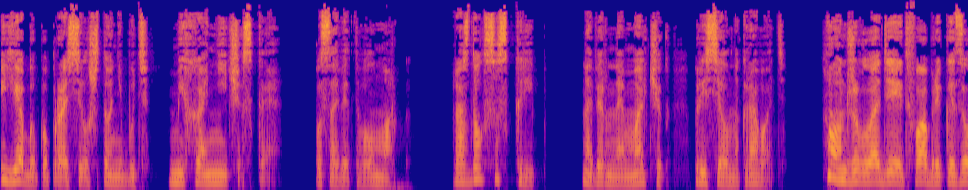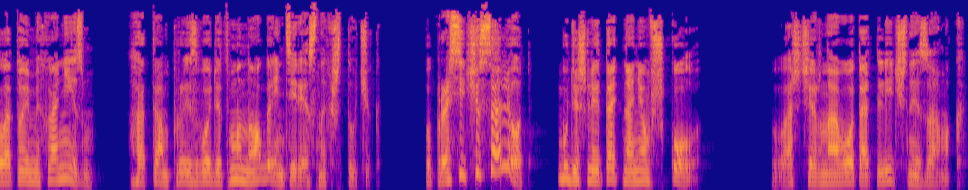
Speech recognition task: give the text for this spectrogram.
я бы попросил что-нибудь механическое, посоветовал Марк. Раздался скрип. Наверное, мальчик присел на кровать. Он же владеет фабрикой «Золотой механизм», а там производят много интересных штучек. Попроси часолет, будешь летать на нем в школу. Ваш Черновод — отличный замок,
